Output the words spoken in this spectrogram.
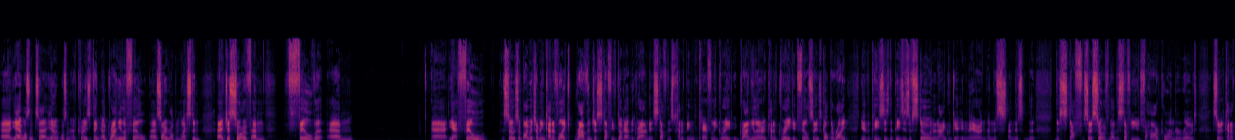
uh, yeah, it wasn't uh, you know it wasn't a crazy thing. A granular fill. Uh, sorry, Robin Weston. Uh, just sort of um, fill that. Um, uh, yeah, fill so so by which I mean kind of like rather than just stuff you've dug out of the ground, it's stuff that's kind of been carefully graded, granular, kind of graded fill. So it's got the right, you know, the pieces, the pieces of stone and aggregate in there, and, and this and this the the stuff. So it's sort of like the stuff you use for hardcore under a road. So it kind of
